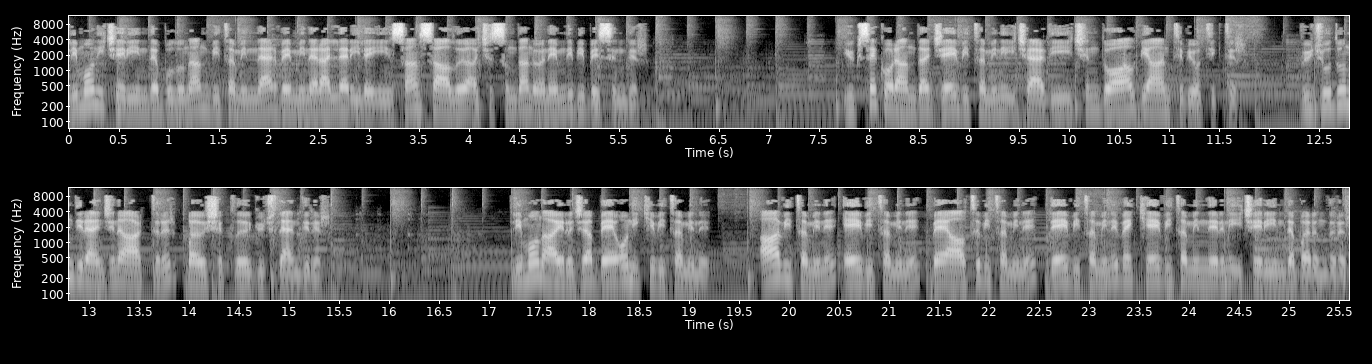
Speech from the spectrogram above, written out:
Limon içeriğinde bulunan vitaminler ve mineraller ile insan sağlığı açısından önemli bir besindir. Yüksek oranda C vitamini içerdiği için doğal bir antibiyotiktir. Vücudun direncini arttırır, bağışıklığı güçlendirir. Limon ayrıca B12 vitamini, A vitamini, E vitamini, B6 vitamini, D vitamini ve K vitaminlerini içeriğinde barındırır.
